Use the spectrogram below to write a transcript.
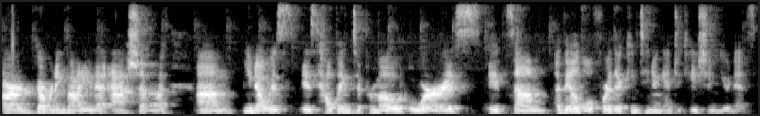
our governing body, that ASHA, um, you know, is is helping to promote, or it's it's um, available for their continuing education units.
